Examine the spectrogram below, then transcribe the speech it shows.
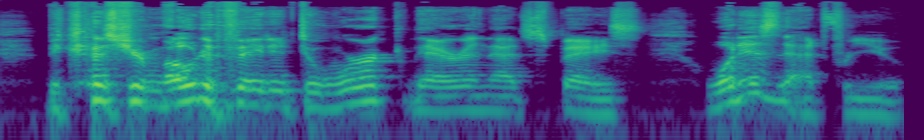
because you're motivated to work there in that space? What is that for you?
